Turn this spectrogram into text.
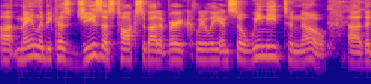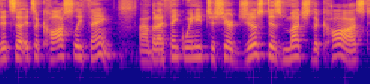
uh, mainly because Jesus talks about it very clearly. And so we need to know uh, that it's a, it's a costly thing. Uh, but I think we need to share just as much the cost.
